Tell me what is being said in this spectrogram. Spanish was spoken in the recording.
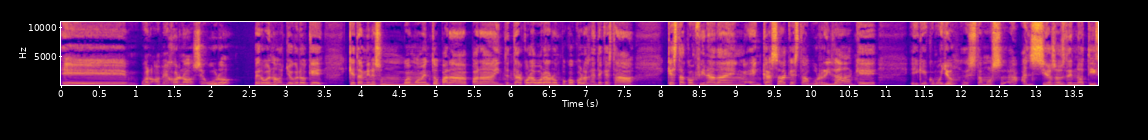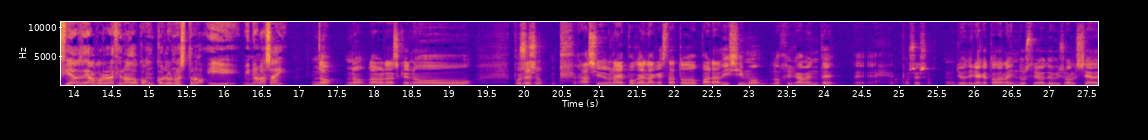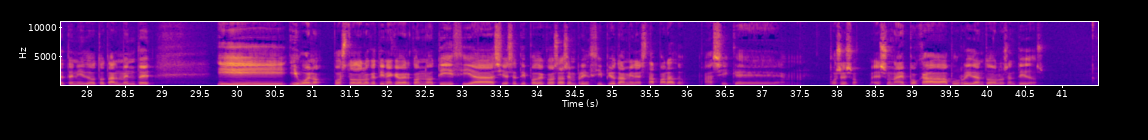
Eh, bueno, a lo mejor no, seguro. Pero bueno, yo creo que, que también es un buen momento para, para intentar colaborar un poco con la gente que está, que está confinada en, casa, que está aburrida, que, y que como yo, estamos ansiosos de noticias de algo relacionado con, con lo nuestro y, y no las hay. No, no, la verdad es que no. Pues eso, ha sido una época en la que está todo paradísimo, lógicamente. Eh, pues eso, yo diría que toda la industria audiovisual se ha detenido totalmente. Y, y bueno, pues todo lo que tiene que ver con noticias y ese tipo de cosas, en principio también está parado. Así que, pues eso, es una época aburrida en todos los sentidos.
